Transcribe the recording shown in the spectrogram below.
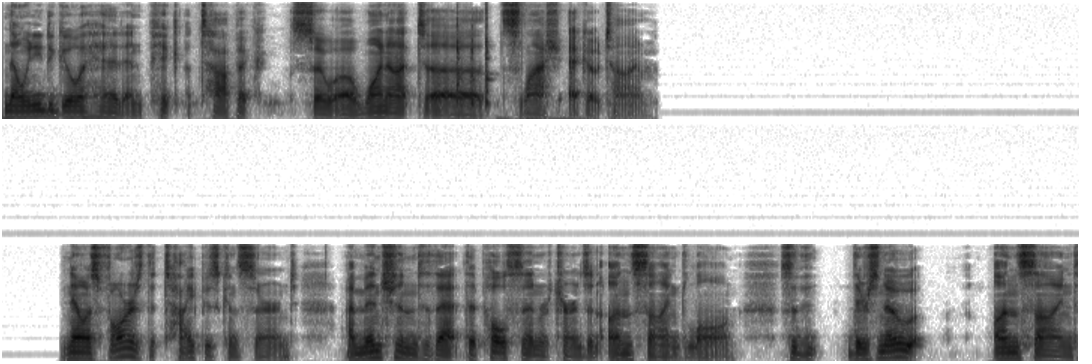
Now we need to go ahead and pick a topic, so uh, why not uh, slash echo time? Now, as far as the type is concerned, I mentioned that the pulse in returns an unsigned long. So th there's no unsigned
